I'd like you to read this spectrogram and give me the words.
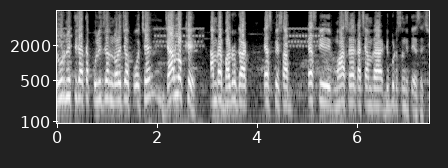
দুর্নীতি যাতে পুলিশের নলেজে পৌঁছে যার লক্ষ্যে আমরা বালুরঘাট এসপি সাব এসপি মহাশয়ের কাছে আমরা ডিপুটেশন দিতে এসেছি?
